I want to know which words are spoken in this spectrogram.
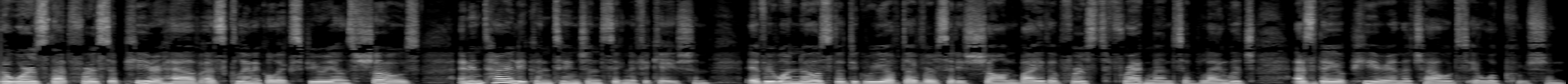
The words that first appear have, as clinical experience shows, an entirely contingent signification. Everyone knows the degree of diversity shown by the first fragments of language as they appear in the child's elocution.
